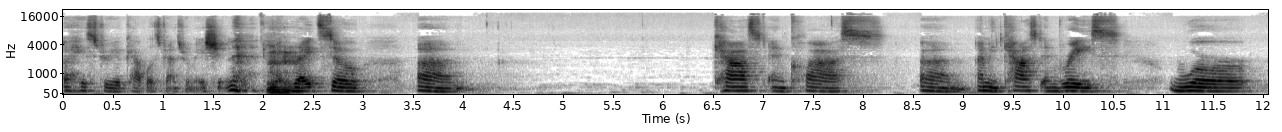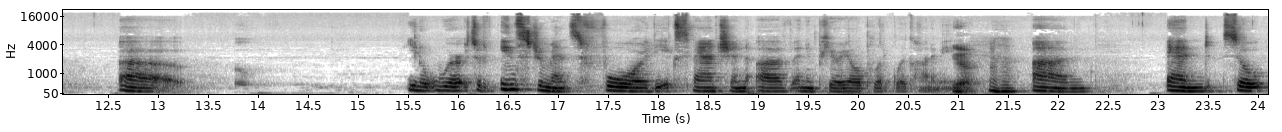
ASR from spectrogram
a history of capitalist transformation, right? So, um, caste and class, um, I mean, caste and race were, uh, you know, were sort of instruments for the expansion of an imperial political economy. Yeah. Um, and so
